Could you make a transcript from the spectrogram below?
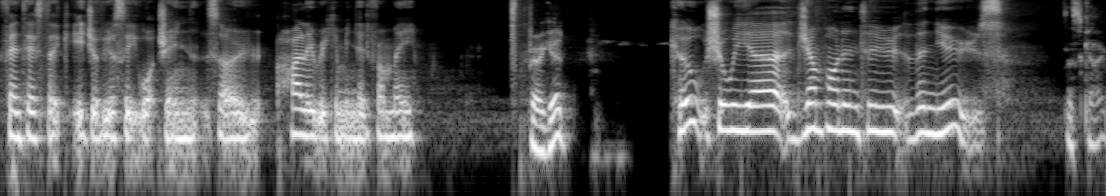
fantastic edge of your seat watching. So highly recommended from me. Very good. Cool. Shall we uh, jump on into the news? Let's go.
